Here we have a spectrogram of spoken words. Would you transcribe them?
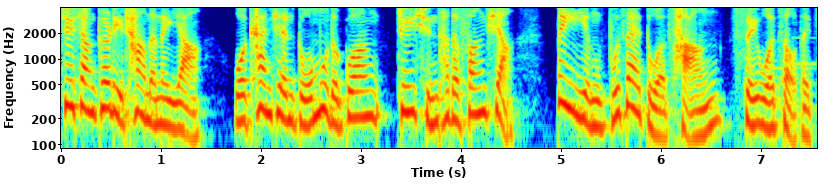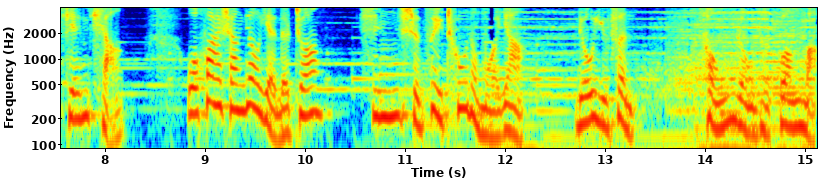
就像歌里唱的那样。我看见夺目的光，追寻它的方向，背影不再躲藏，随我走的坚强。我画上耀眼的妆，心是最初的模样，留一份从容的光芒。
